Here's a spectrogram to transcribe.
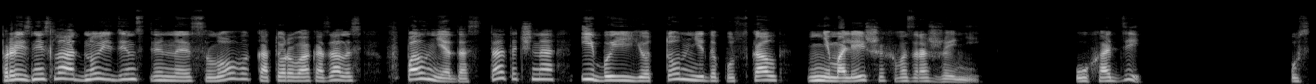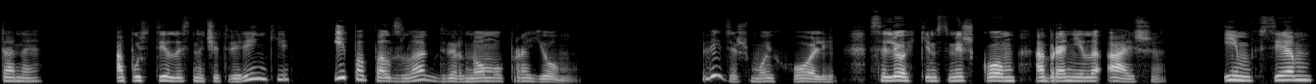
произнесла одно единственное слово, которого оказалось вполне достаточно, ибо ее тон не допускал ни малейших возражений. «Уходи!» Устане опустилась на четвереньки и поползла к дверному проему. «Видишь, мой Холли!» — с легким смешком обронила Айша. Им всем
